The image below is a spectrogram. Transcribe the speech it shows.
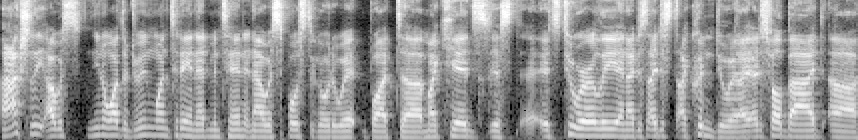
Actually, I was, you know what, they're doing one today in Edmonton, and I was supposed to go to it, but uh, my kids just, it's too early, and I just, I just, I couldn't do it. I, I just felt bad uh,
